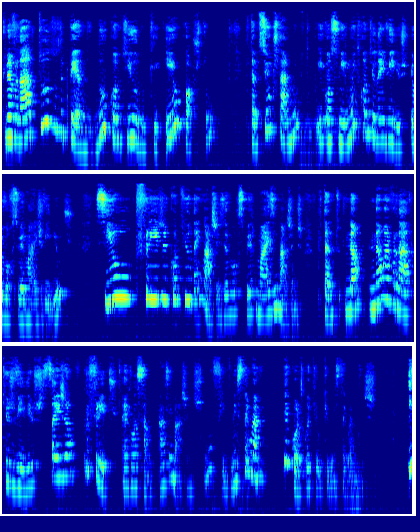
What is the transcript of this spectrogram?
que na verdade tudo depende do conteúdo que eu gosto. Portanto, se eu gostar muito e consumir muito conteúdo em vídeos, eu vou receber mais vídeos. Se eu preferir conteúdo em imagens, eu vou receber mais imagens. Portanto, não, não é verdade que os vídeos sejam preferidos em relação às imagens no feed do Instagram, de acordo com aquilo que o Instagram diz. E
